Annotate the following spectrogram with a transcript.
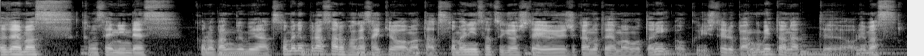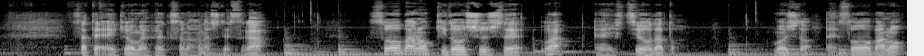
おはようございます。亀仙人です。この番組は勤めにプラスアルファが最強また勤めに卒業して余裕時間のテーマをもとにお送りしている番組となっております。さて今日も FX の話ですが相場の軌道修正は必要だと。もう一度相場の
